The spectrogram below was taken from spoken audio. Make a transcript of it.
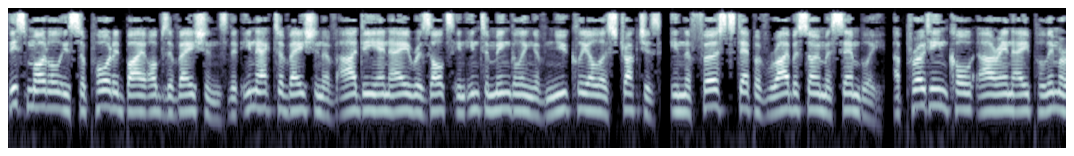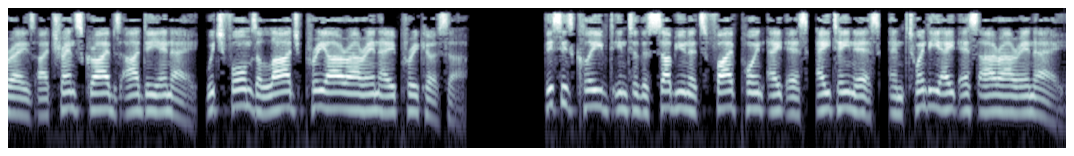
This model is supported by observations that inactivation of rDNA results in intermingling of nucleolar structures. In the first step of ribosome assembly, a protein called RNA polymerase I transcribes rDNA, which forms a large pre-rRNA precursor. This is cleaved into the subunits 5.8s, 18s, and 28s rRNA.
